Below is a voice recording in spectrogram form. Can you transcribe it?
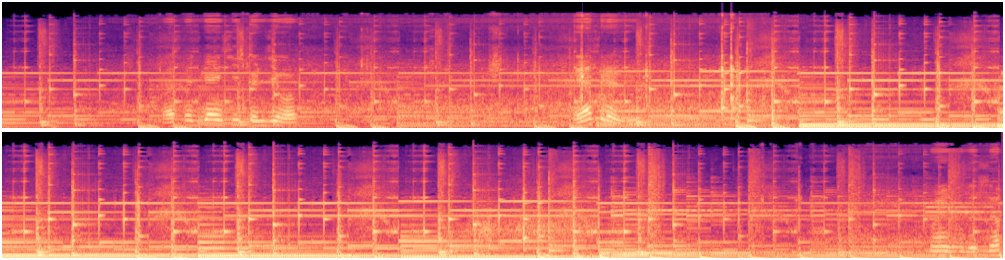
On va se mettre bien ici, je te le dis moi. Et là c'est la vue. Surf,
